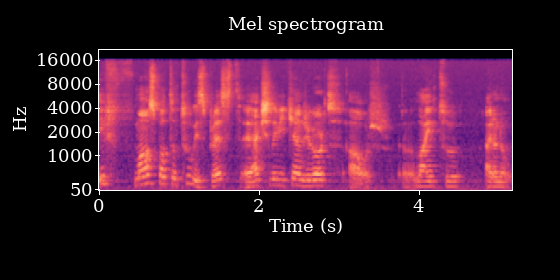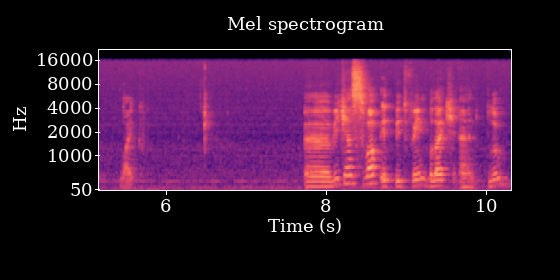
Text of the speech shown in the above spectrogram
if mouse button 2 is pressed uh, actually we can revert our uh, line to I don't know like uh, we can swap it between black and blue.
